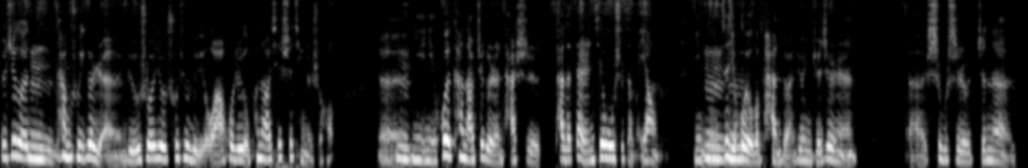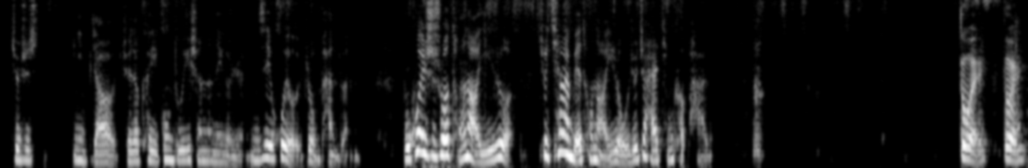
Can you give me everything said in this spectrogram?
就这个嗯看不出一个人。比如说就出去旅游啊，或者有碰到一些事情的时候，呃，嗯你你会看到这个人他是他的待人接物是怎么样的，你你自己嗯会有个判断，就是你觉得这个人，呃，是不是真的就是你比较觉得可以共度一生的那个人，你自己会有这种判断，不会是说头脑一热，就千万别头脑一热，我觉得这还是挺可怕的。对对，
